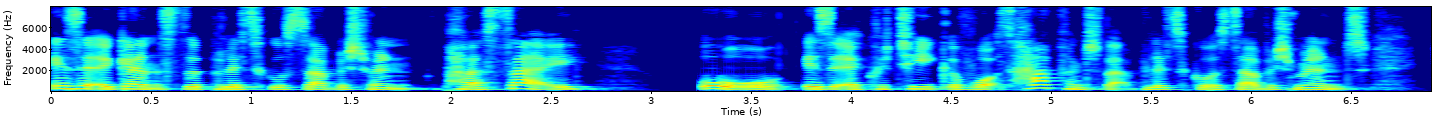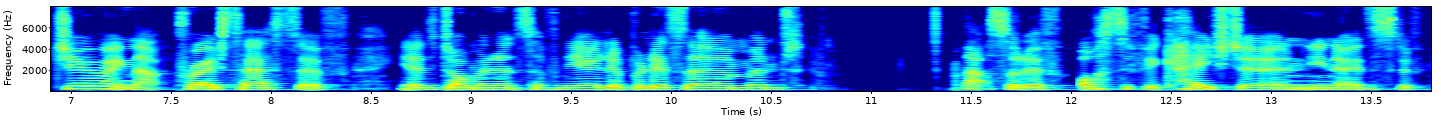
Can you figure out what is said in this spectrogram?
Is it against the political establishment per se, or is it a critique of what's happened to that political establishment during that process of you know the dominance of neoliberalism and that sort of ossification, you know, the sort of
